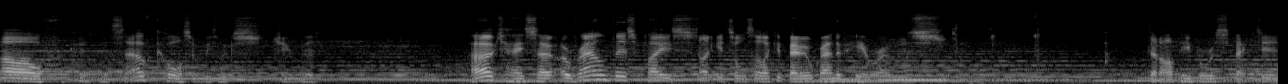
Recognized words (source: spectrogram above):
oh for goodness sake, of course it would be something stupid. Okay, so around this place, like it's also like a burial ground of heroes. That our people respected.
